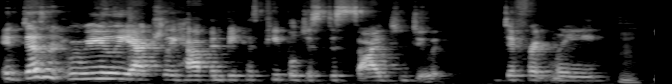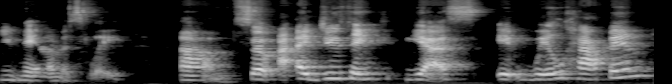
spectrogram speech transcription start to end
it doesn't really actually happen because people just decide to do it differently mm. unanimously. Um, so I, I, do think, yes, it will happen,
